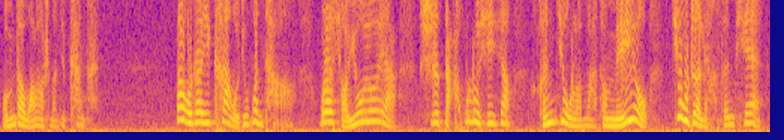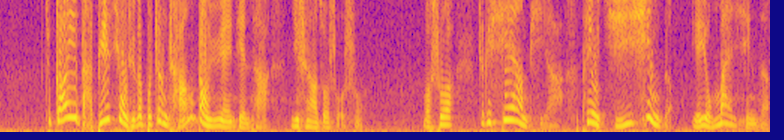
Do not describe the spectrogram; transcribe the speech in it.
我们到王老师那去看看。到我这儿一看，我就问他啊，我说小悠悠呀，是打呼噜现象很久了吗？他说没有，就这两三天，就刚一打憋气，我觉得不正常，到医院检查，医生要做手术。我说这个腺样体啊，它有急性的，也有慢性的。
